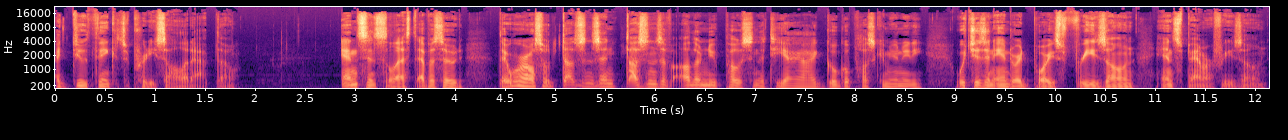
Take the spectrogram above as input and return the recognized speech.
I do think it's a pretty solid app, though. And since the last episode, there were also dozens and dozens of other new posts in the TII Google Plus community, which is an Android Boys free zone and spammer free zone.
